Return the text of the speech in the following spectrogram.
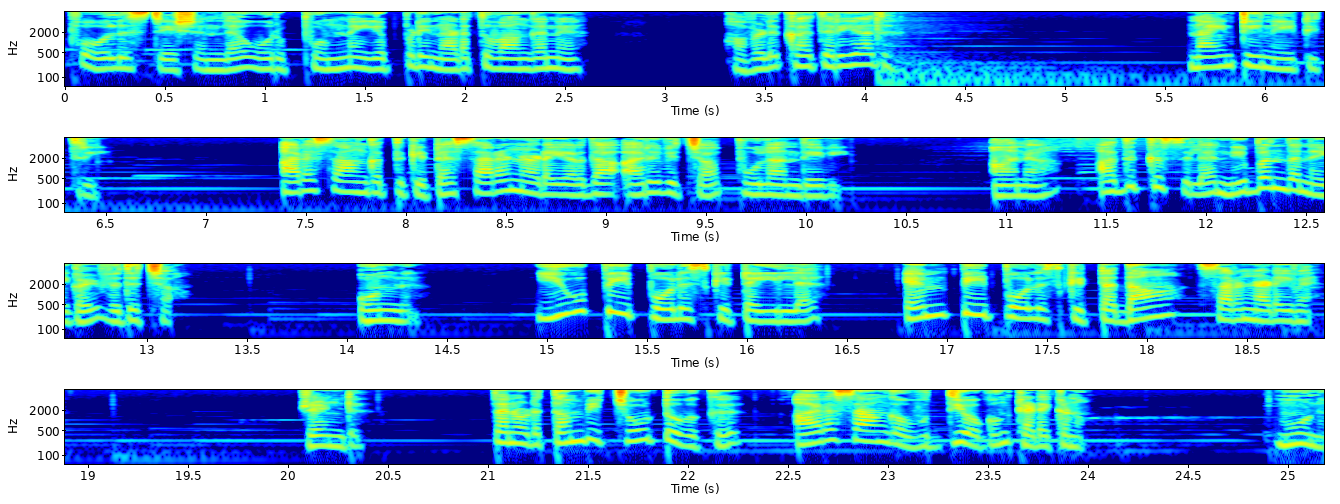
போலீஸ் ஸ்டேஷன்ல ஒரு பொண்ணை எப்படி நடத்துவாங்கன்னு அவளுக்கா தெரியாது. Nineteen eighty three. அரசாங்கத்துக்கிட்ட சரணடையறதா அறிவிச்சா பூலாந்தேவி. ஆனா அதுக்கு சில நிபந்தனைகள் விதிச்சா. ஒன்னு யூபி போலீஸ் கிட்ட இல்ல எம்பி போலீஸ் கிட்ட தான் சரணடைவேன். ரெண்டு தன்னோட தம்பி சோட்டுவுக்கு அரசாங்க உத்தியோகம் கிடைக்கணும். மூணு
